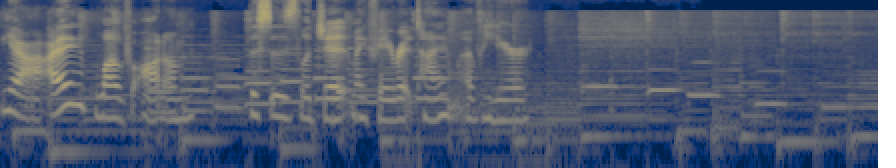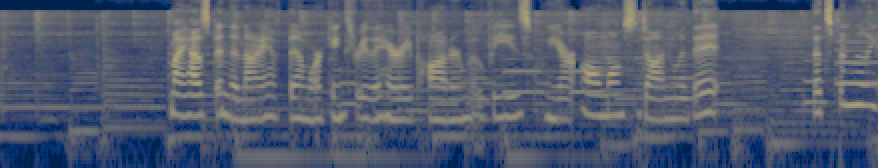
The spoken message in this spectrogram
Yeah, I love autumn. This is legit my favorite time of year. My husband and I have been working through the Harry Potter movies. We are almost done with it. That's been really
